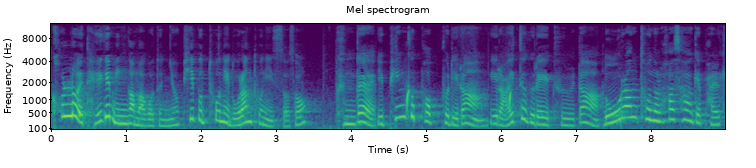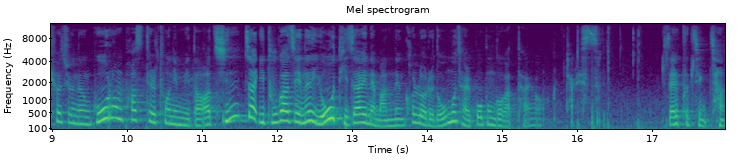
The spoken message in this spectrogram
컬러에 되게 민감하거든요. 피부 톤이 노란 톤이 있어서. 근데 이 pink purple이랑 이 light gray 둘 다 노란 톤을 화사하게 밝혀주는 그런 파스텔 톤입니다. 아, 진짜 이 두 가지는 이 디자인에 맞는 컬러를 너무 잘 뽑은 것 같아요. 셀프 칭찬.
